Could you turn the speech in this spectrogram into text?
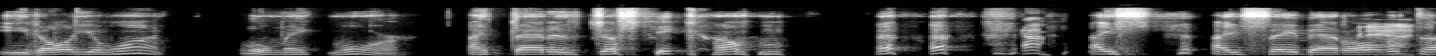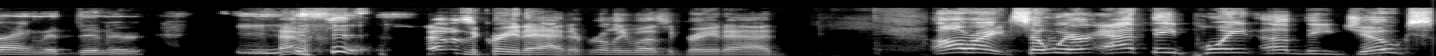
eat all you want, we'll make more. I, that has just become, I, I say that all the time at dinner. That was- That was a great ad. It really was a great ad. All right, so we're at the point of the jokes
